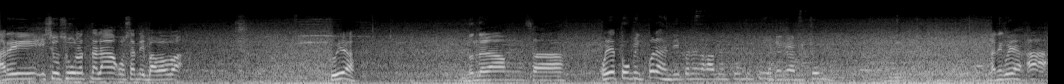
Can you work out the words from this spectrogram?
ari isusulat na lang ako saan ibababa. Kuya, doon na lang sa... Kuya, tubig pala, hindi pa na nakamit tubig kuya. Nagamit yun. Ano kuya? Ah,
